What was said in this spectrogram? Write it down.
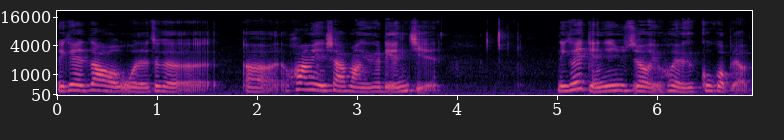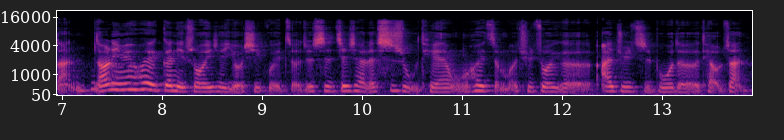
你可以到我的这个呃画面下方有一个连接。你可以点进去之后，也会有一个 Google 表单，然后里面会跟你说一些游戏规则，就是接下来四十五天我们会怎么去做一个 IG 直播的挑战。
